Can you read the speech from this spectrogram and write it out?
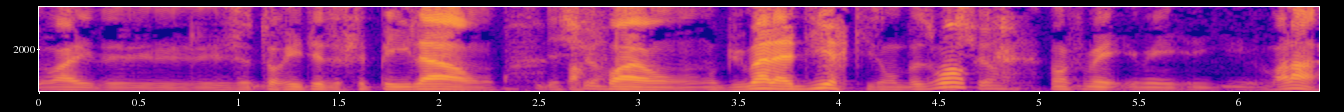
ouais, les, autorités de ces pays-là ont parfois ont, du mal à dire qu'ils ont besoin. Donc, mais, mais voilà,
